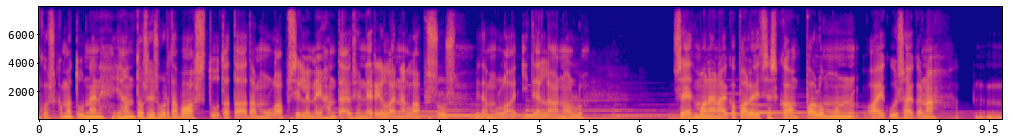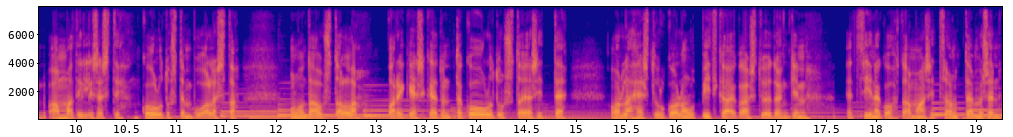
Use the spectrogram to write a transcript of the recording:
koska mä tunnen ihan tosi suurta vastuuta taata mun lapsille ihan täysin erilainen lapsuus, mitä mulla itsellä on ollut. Se, että mä olen aika paljon itse asiassa kamppailu mun aikuisaikana mm, ammatillisesti koulutusten puolesta. Mulla on taustalla pari keskeytynyttä koulutusta ja sitten on lähestulkoon ollut pitkäaikaistyötönkin. Et siinä kohtaa mä oon sitten saanut tämmöisen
